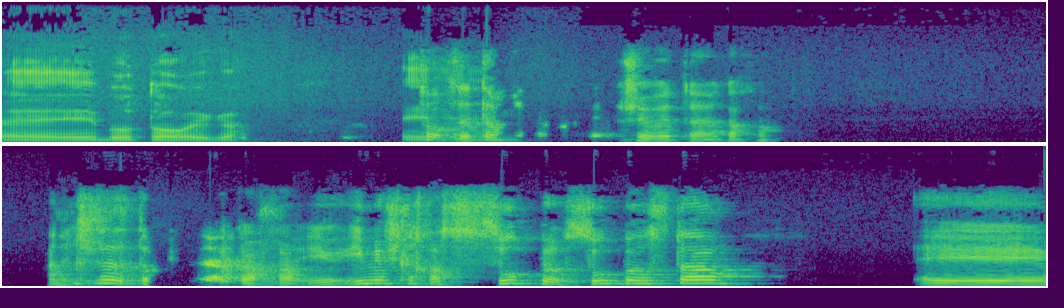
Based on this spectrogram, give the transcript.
אה, באותו רגע. טוב, זה תמיד, אני חושבת, היה ככה. אני חושבת שזה תמיד היה ככה. אם, יש לך סופר סופרסטאר, אה,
